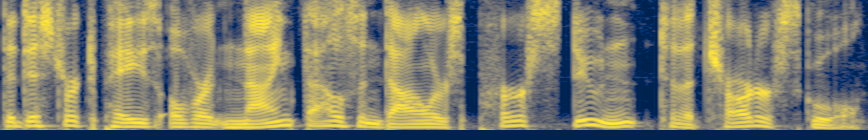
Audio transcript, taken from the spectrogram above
the district pays over $9,000 per student to the charter school.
